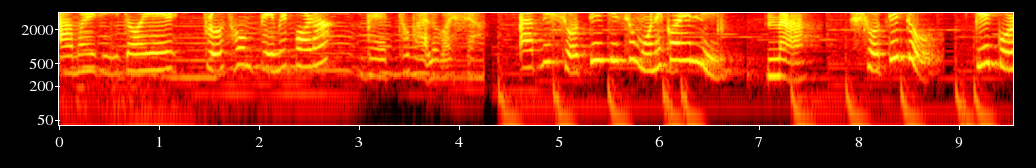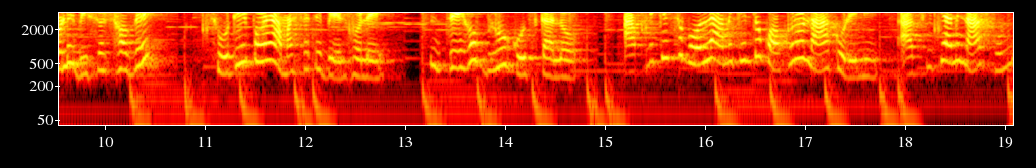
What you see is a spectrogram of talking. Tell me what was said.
আমার হৃদয়ের প্রথম প্রেমে পড়া ব্যর্থ ভালোবাসা। আপনি সত্যিই কিছু মনে করেননি? না। সত্যি তো? কি করলে বিশ্বাস হবে? ছুটির পর আমার সাথে বের হলে। যেহ ভ্রু কুচকালো। আপনি কিছু বললে আমি কিন্তু কখনো না করিনি। আজকে কি আমি না শুনব?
